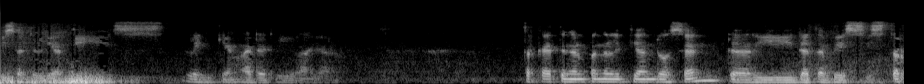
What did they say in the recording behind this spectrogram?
bisa dilihat di link yang ada di layar. Terkait dengan penelitian dosen dari database sister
